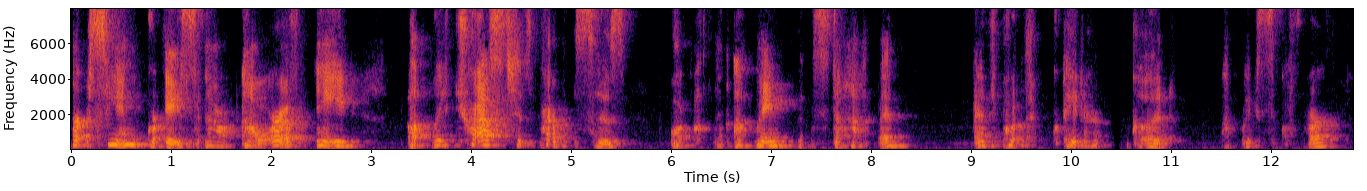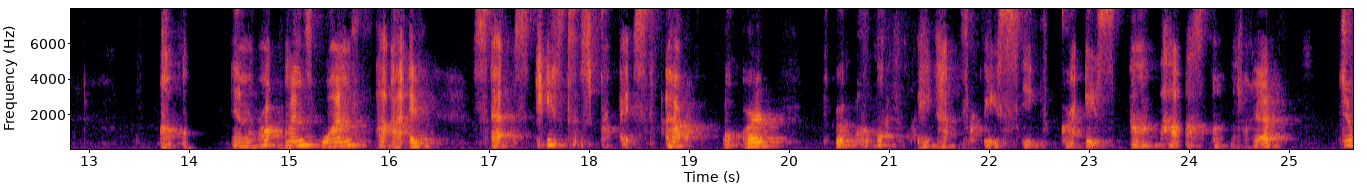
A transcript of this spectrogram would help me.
mercy and grace in our hour of need, but we trust His purposes for allowing this to happen and for the greater good we suffer. In Romans 1 5 says, Jesus Christ, our Lord, through whom we have received grace and apostleship to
